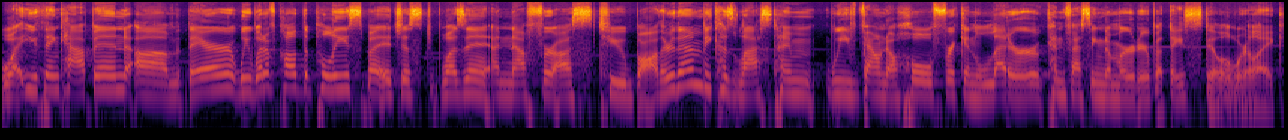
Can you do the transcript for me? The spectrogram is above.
what you think happened um, there. We would have called the police, but it just wasn't enough for us to bother them because last time we found a whole freaking letter confessing to murder, but they still were like,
